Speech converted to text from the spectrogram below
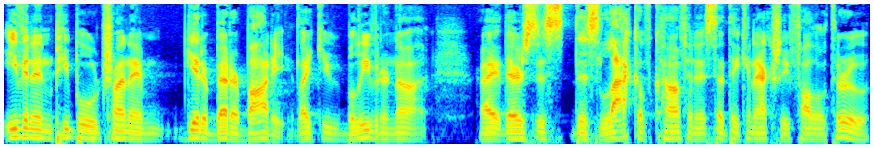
Even in people trying to get a better body, like you believe it or not. Right? There's this this lack of confidence that they can actually follow through.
